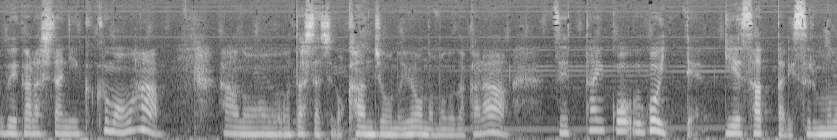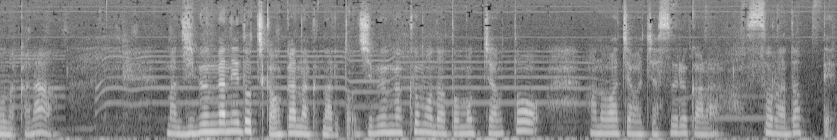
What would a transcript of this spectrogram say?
上から下に行く雲はあの私たちの感情のようなものだから絶対こう動いて消え去ったりするものだから、まあ、自分がねどっちか分かんなくなると自分が雲だと思っちゃうとあのわちゃわちゃするから空だって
